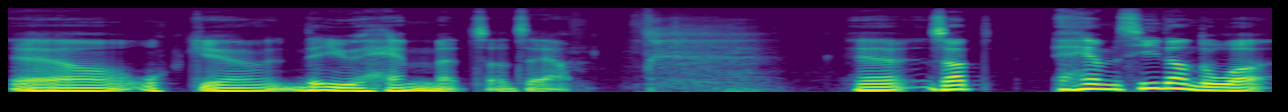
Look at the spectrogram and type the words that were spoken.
eh, och eh, det är ju hemmet så att säga. Så att hemsidan då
